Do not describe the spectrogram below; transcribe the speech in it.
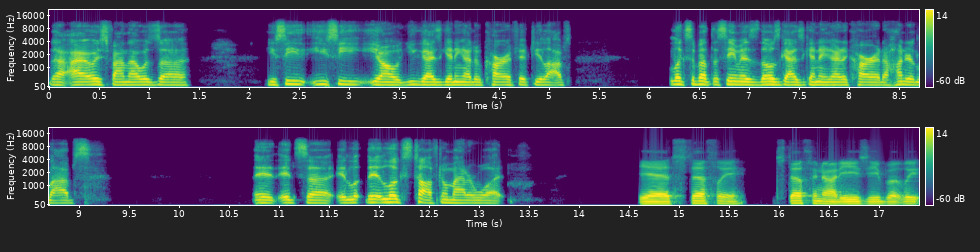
That I always found that was uh you see you see, you know, you guys getting out of car at 50 laps looks about the same as those guys getting out of car at 100 laps. It, it's uh it, it looks tough no matter what. Yeah, it's definitely it's definitely not easy, but le-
